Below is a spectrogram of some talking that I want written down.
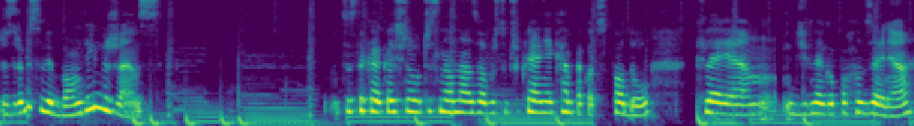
że zrobię sobie bonding rzęs, to jest taka jakaś nowoczesna nazwa, po prostu przyklejanie kępek od spodu klejem dziwnego pochodzenia.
